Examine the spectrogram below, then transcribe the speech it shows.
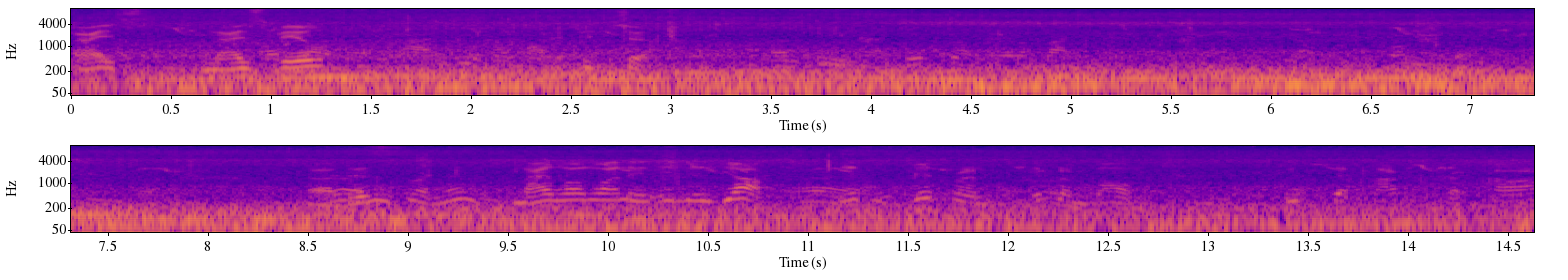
Nice, nice view. Picture. 911 in, New York. Uh, this is different, different bomb. This is the car, the car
